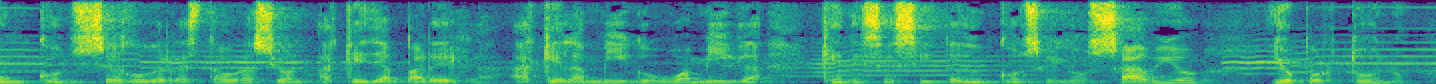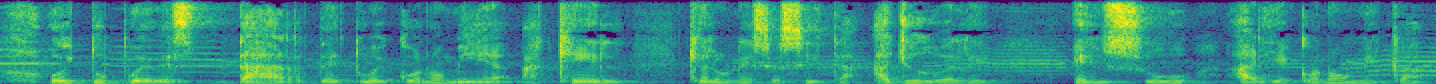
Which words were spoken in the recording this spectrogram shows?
un consejo de restauración a aquella pareja, aquel amigo o amiga que necesita de un consejo sabio y oportuno. Hoy tú puedes dar de tu economía a aquel que lo necesita. Ayúdale en su área económica.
